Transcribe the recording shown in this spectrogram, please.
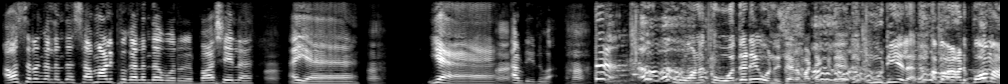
அவசரம் கலந்த சமாளிப்பு கலந்த ஒரு பாஷையில ஐய. ஏ அப்படின்னுவா. உனக்கு உதடே ஒண்ணு சேர மாட்டேங்குது. முடியல. அப்ப அடு போமா?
